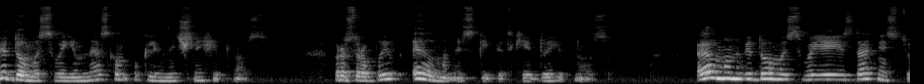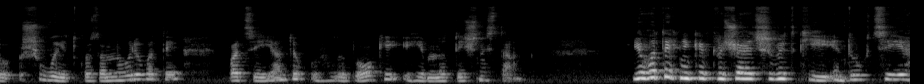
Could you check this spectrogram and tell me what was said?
відомий своїм внеском у клінічний гіпноз, розробив Елманівський підхід до гіпнозу. Елман відомий своєю здатністю швидко занурювати пацієнтів у глибокий гіпнотичний стан. Його техніки включають швидкі індукції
